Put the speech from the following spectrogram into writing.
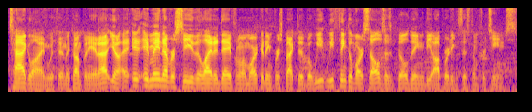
tagline within the company, and I, you know, it, it may never see the light of day from a marketing perspective, but we we think of ourselves as building the operating system for teams.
